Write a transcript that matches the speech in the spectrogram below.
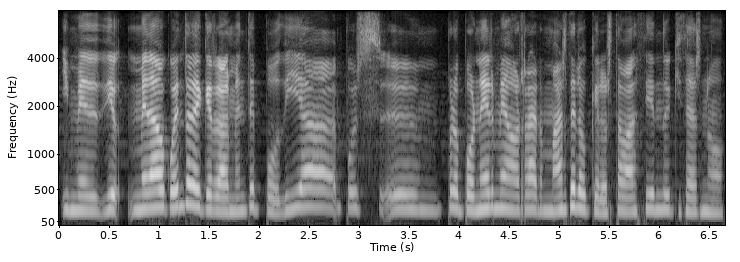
y me, me, he dado cuenta de que realmente podía pues eh, proponerme ahorrar más de lo que lo estaba haciendo y quizás no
